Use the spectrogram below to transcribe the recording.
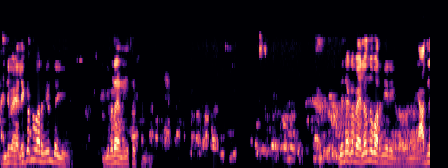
അതിന്റെ വിലക്കൊന്ന് പറഞ്ഞിട്ടുണ്ട് ഇവിടെയാണ് ഈ സെക്ഷൻ ഇതിന്റെയൊക്കെ വില ഒന്ന് പറഞ്ഞു തരുന്നുണ്ടോ ഞാൻ അതിൽ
